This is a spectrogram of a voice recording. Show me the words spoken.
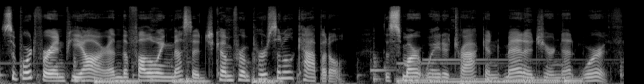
Support for NPR and the following message come from Personal Capital, the smart way to track and manage your net worth.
